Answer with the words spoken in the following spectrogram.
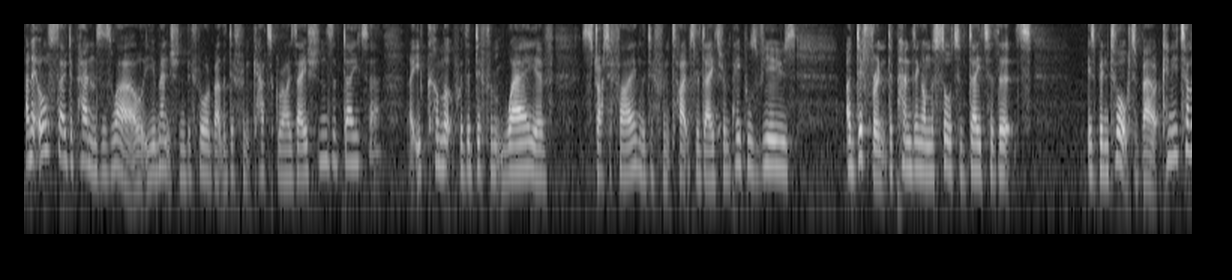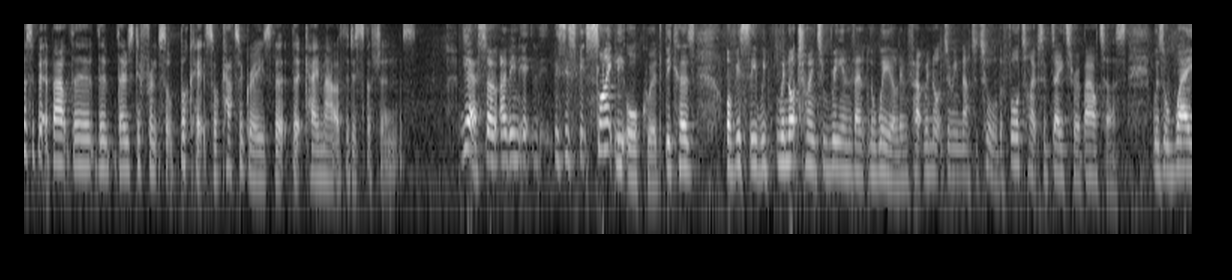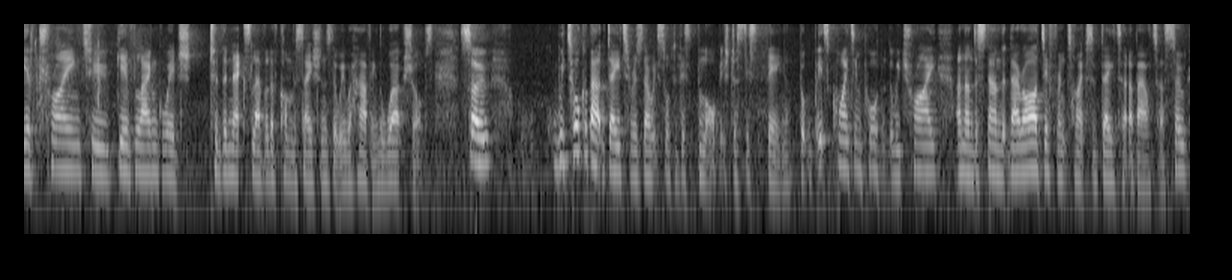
And it also depends as well. You mentioned before about the different categorizations of data. Like you've come up with a different way of stratifying the different types of data, and people's views are different depending on the sort of data that is been talked about. Can you tell us a bit about the, the, those different sort of buckets or categories that, that came out of the discussions? Yeah, so I mean, it, this is it's slightly awkward because obviously we, we're not trying to reinvent the wheel. In fact, we're not doing that at all. The four types of data about us was a way of trying to give language to the next level of conversations that we were having, the workshops. So we talk about data as though it's sort of this blob, it's just this thing, but it's quite important that we try and understand that there are different types of data about us. So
